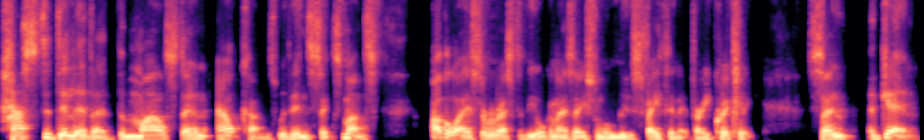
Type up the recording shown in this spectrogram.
has to deliver the milestone outcomes within six months. Otherwise, the rest of the organization will lose faith in it very quickly. So, again,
